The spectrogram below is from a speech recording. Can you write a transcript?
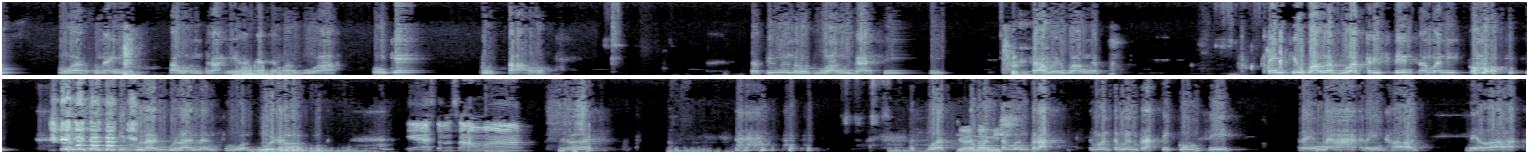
mewarnai tahun terakhir SMA gua mungkin brutal tapi menurut gua enggak sih rame banget thank you banget buat Christine sama Nico yang udah jadi bulan-bulanan semua guru. Ya, sama-sama. terus. Terus buat teman-teman prak teman-teman praktikum sih Rena, Reinhard, Bella,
